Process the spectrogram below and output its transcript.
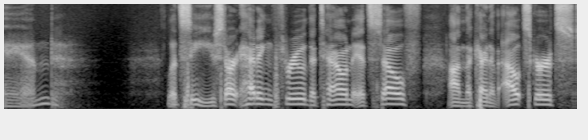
and let's see, you start heading through the town itself on the kind of outskirts.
